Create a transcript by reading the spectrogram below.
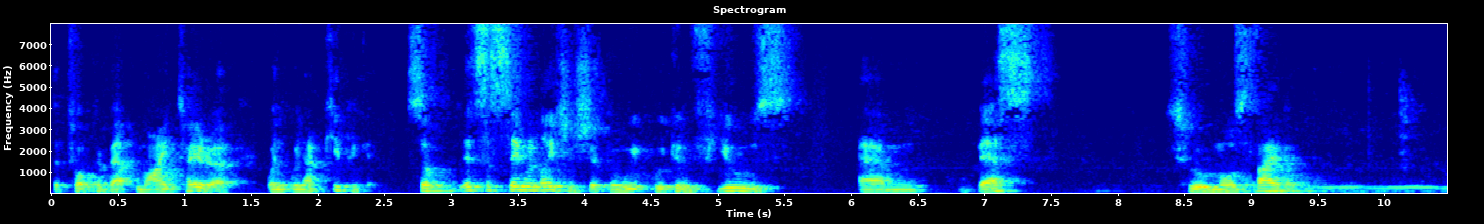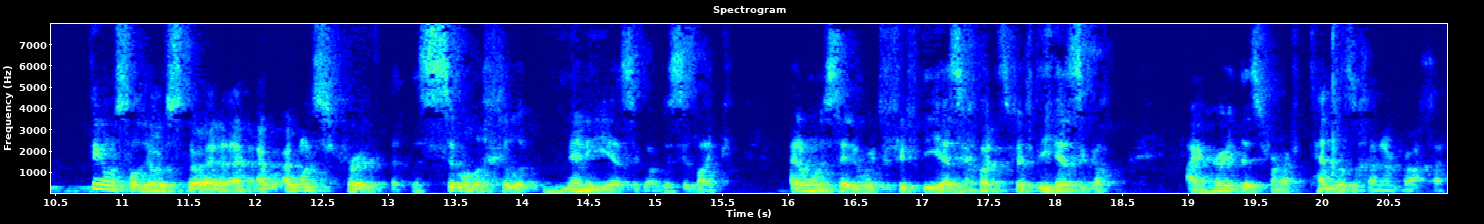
to talk about my Torah when we're not keeping it. So it's the same relationship, and we, we confuse um, best to most vital. I think I once told you a story. I, I, I once heard a, similar chiluk many years ago. This is like, I don't want to say the word 50 years ago, it's 50 years ago. I heard this from Rav Tendel Zechan Vracha,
